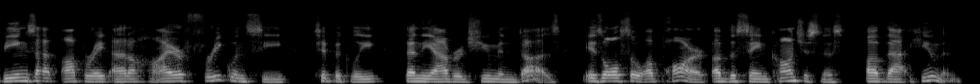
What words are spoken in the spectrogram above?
beings that operate at a higher frequency typically than the average human does is also a part of the same consciousness of that human,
